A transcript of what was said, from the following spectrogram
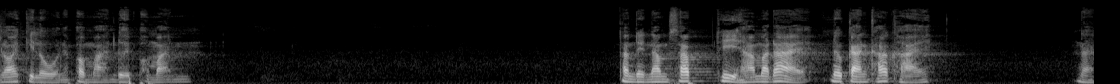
400 กิโลนะประมาณโดยประมาณ ท่านได้นำทรัพย์ที่หามาได้ด้วยการค้าขายนะ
